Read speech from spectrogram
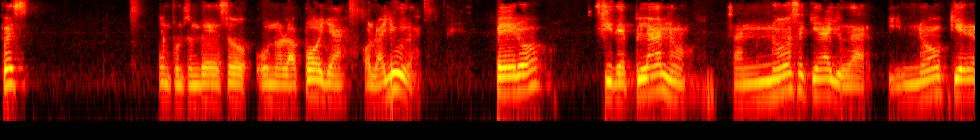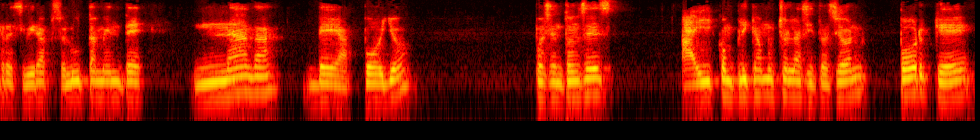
pues en función de eso uno lo apoya o lo ayuda. Pero si de plano, o sea, no se quiere ayudar y no quiere recibir absolutamente nada de apoyo, pues entonces ahí complica mucho la situación porque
